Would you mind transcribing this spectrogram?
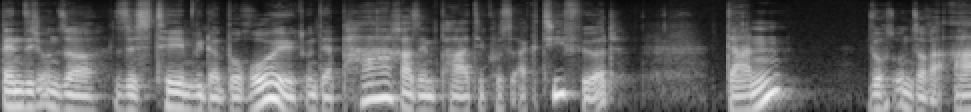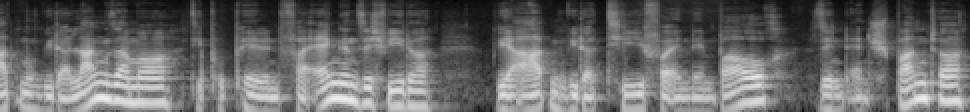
wenn sich unser System wieder beruhigt und der Parasympathikus aktiv wird, dann wird unsere Atmung wieder langsamer, die Pupillen verengen sich wieder, wir atmen wieder tiefer in den Bauch, sind entspannter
